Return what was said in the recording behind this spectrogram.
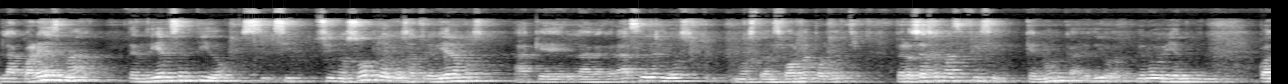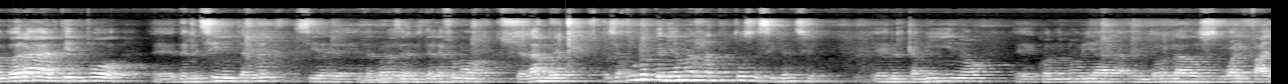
la cuaresma tendría el sentido si, si, nosotros nos atreviéramos a que la gracia de Dios nos transforme por dentro. Pero se hace más difícil que nunca. Yo digo, yo no vivía en, cuando era el tiempo eh, del, sin internet, si, eh, ¿te acuerdas del teléfono de alambre? O sea, uno tenía más ratitos de silencio en el camino, eh, cuando no había en todos lados wifi.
